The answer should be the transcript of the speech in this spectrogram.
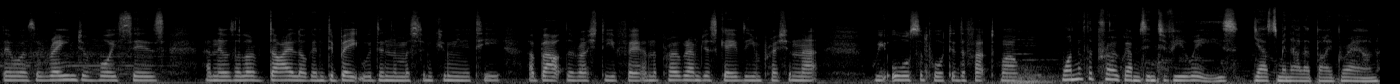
There was a range of voices and there was a lot of dialogue and debate within the Muslim community about the Rushdie affair and the programme just gave the impression that we all supported the fatwa. One of the programme's interviewees, Yasmin Alibhai-Brown,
